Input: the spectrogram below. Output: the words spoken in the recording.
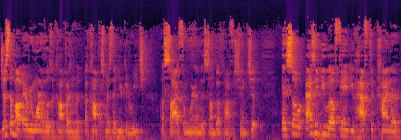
just about every one of those accomplishments that you can reach, aside from winning the Sun Belt Conference championship. And so, as a UL fan, you have to kind of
